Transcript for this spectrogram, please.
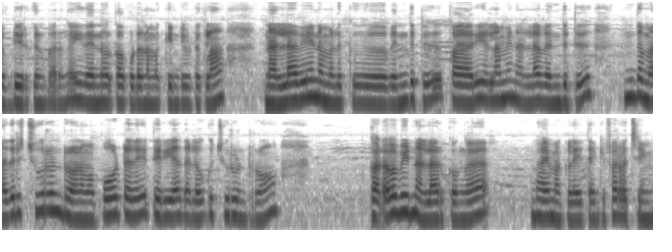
எப்படி இருக்குதுன்னு பாருங்கள் இதை இன்னொருக்கா கூட நம்ம கிண்டி விட்டுக்கலாம். நல்லாவே நம்மளுக்கு வெந்துட்டு கறி எல்லாமே நல்லா வெந்துட்டு இந்த மாதிரி சுருண்டுறோம். நம்ம போட்டதே தெரியாத அளவுக்கு சுருண்டுறோம். கடவை மீன் நல்லா இருக்குங்க. பாய் மக்களே. தேங்க்யூ ஃபார் வாட்சிங்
